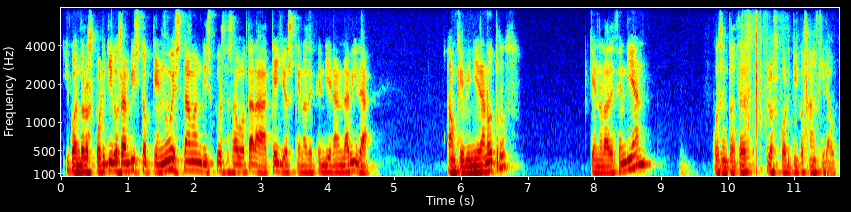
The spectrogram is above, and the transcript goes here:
Y cuando los políticos han visto que no estaban dispuestos a votar a aquellos que no defendieran la vida, aunque vinieran otros que no la defendían, pues entonces los políticos han girado.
